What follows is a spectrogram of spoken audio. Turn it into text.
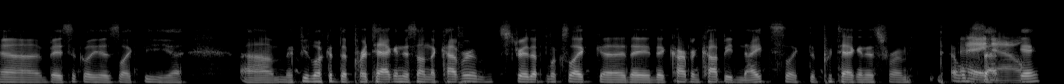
uh, basically is like the. Uh, um, if you look at the protagonist on the cover, straight up looks like uh, they they carbon copied NiGHTS, like the protagonist from that old Hey, game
